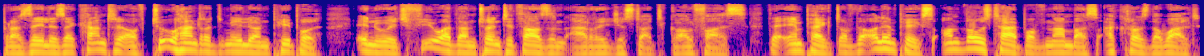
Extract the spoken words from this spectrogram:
Brazil is a country of 200 million people, in which fewer than 20,000 are registered golfers. The impact of the Olympics on those type of numbers across the world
